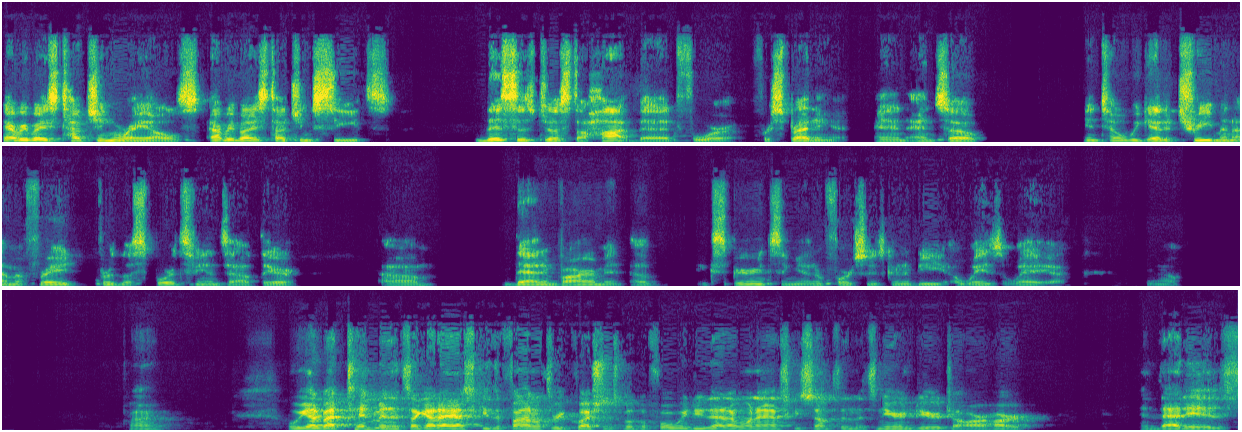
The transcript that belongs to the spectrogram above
everybody's touching rails, everybody's touching seats. This is just a hotbed for for spreading it. And and so until we get a treatment, I'm afraid for the sports fans out there, um, that environment of experiencing it, unfortunately, is going to be a ways away. Uh, you know. All right. Well, we got about 10 minutes. I got to ask you the final three questions. But before we do that, I want to ask you something that's near and dear to our heart, and that is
